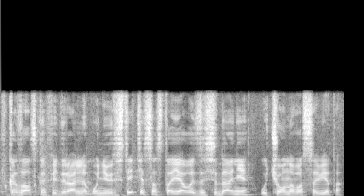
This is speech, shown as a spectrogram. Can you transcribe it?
В Казанском федеральном университете состоялось заседание ученого совета.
